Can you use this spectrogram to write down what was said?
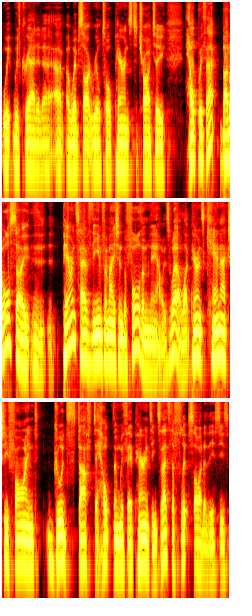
we, have created a, a, website, Real Talk Parents, to try to help with that. But also, parents have the information before them now as well. Like parents can actually find good stuff to help them with their parenting. So that's the flip side of this is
